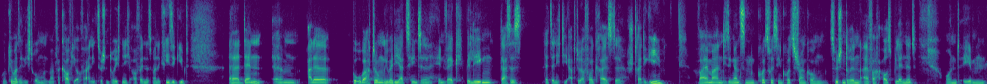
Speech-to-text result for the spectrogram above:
und kümmert sich nicht drum und man verkauft die auch vor allen Dingen zwischendurch nicht, auch wenn es mal eine Krise gibt. Äh, denn ähm, alle Beobachtungen über die Jahrzehnte hinweg belegen, dass es letztendlich die absolut erfolgreichste Strategie weil man diese ganzen kurzfristigen Kurzschwankungen zwischendrin einfach ausblendet und eben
